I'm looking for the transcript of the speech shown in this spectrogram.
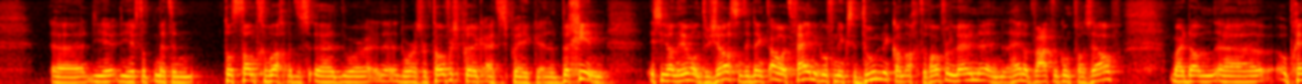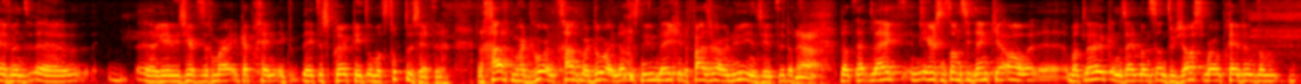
die, die heeft dat met een, tot stand gebracht met een, door, door een soort toverspreuk uit te spreken. En het begin is hij dan heel enthousiast. Want hij denkt, oh wat fijn, ik hoef niks te doen. Ik kan achterover leunen en hè, dat water komt vanzelf. Maar dan uh, op een gegeven moment uh, realiseert hij zich maar, ik, heb geen, ik weet de spreuk niet om het stop te zetten. En dan gaat het maar door en het gaat maar door. En dat is nu een beetje de fase waar we nu in zitten. Dat, dat het lijkt, in eerste instantie denk je, oh wat leuk. En dan zijn mensen enthousiast. Maar op een gegeven moment dan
